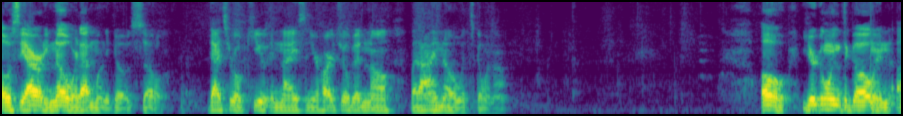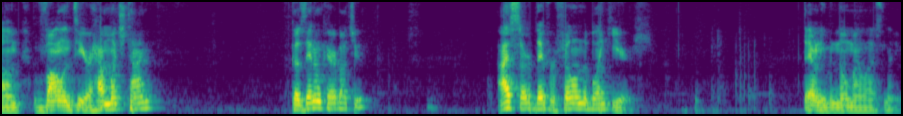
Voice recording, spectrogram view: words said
Oh, see, I already know where that money goes, so that's real cute and nice, and your heart's real good and all, but I know what's going on. Oh, you're going to go and um, volunteer how much time? Because they don't care about you. I served there for fill in the blank years. They don't even know my last name.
